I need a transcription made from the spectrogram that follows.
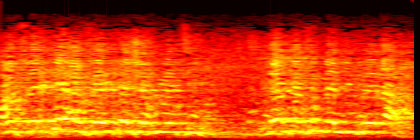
en vérité, en vérité, je vous le dis, l'un de vous me livrera.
